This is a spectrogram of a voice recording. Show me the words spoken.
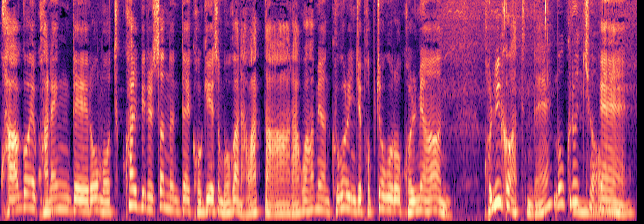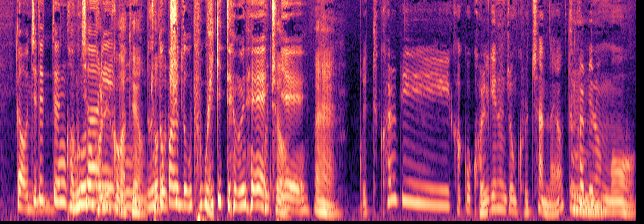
과거의 관행대로 뭐 특활비를 썼는데 거기에서 뭐가 나왔다라고 하면 그거를 이제 법적으로 걸면 걸릴 것 같은데. 뭐 그렇죠. 예. 그러니까 어찌됐든 그거는 검찰이 걸릴 것 같아요. 눈, 눈 저도 똑바로 취- 두고 보고 있기 때문에 그렇죠. 예. 예. 근데 특활비 갖고 걸기는 좀 그렇지 않나요? 특활비는 음. 뭐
